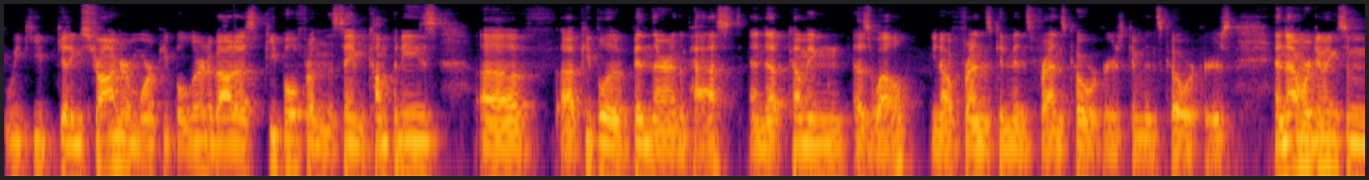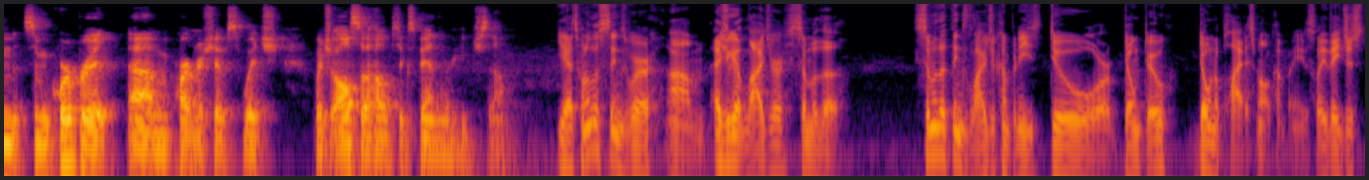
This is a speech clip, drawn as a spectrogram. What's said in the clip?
we keep getting stronger more people learn about us people from the same companies of uh, people that have been there in the past end up coming as well. You know friends convince friends coworkers convince coworkers. And now we're doing some some corporate um, partnerships which which also helps expand the reach so. Yeah it's one of those things where um, as you get larger some of the some of the things larger companies do or don't do don't apply to small companies. Like they just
